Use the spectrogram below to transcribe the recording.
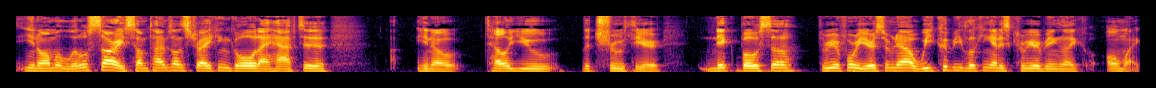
you know, I'm a little sorry. Sometimes on striking gold, I have to you know, tell you the truth here. Nick Bosa, three or four years from now, we could be looking at his career being like, oh my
